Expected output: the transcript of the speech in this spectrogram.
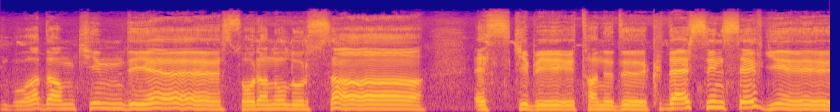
Bu adam kim diye soran olursa eski bir tanıdık dersin sevgilim.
